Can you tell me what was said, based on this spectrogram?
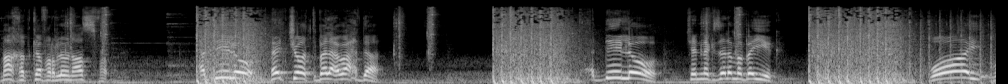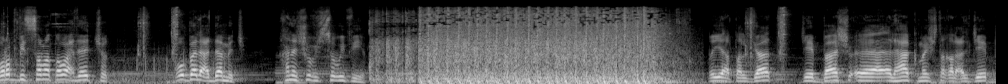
ماخذ cover لونه أصفر. أديله headshot بلع واحدة. أديله. كأنك زلمة peek. واي وربي الصمطه واحدة headshot. هو بلع damage. خلينا نشوف إيش يسوي فيهم ضيع طلقات. جيب باش. آه ال hack ما يشتغل على الجيب.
